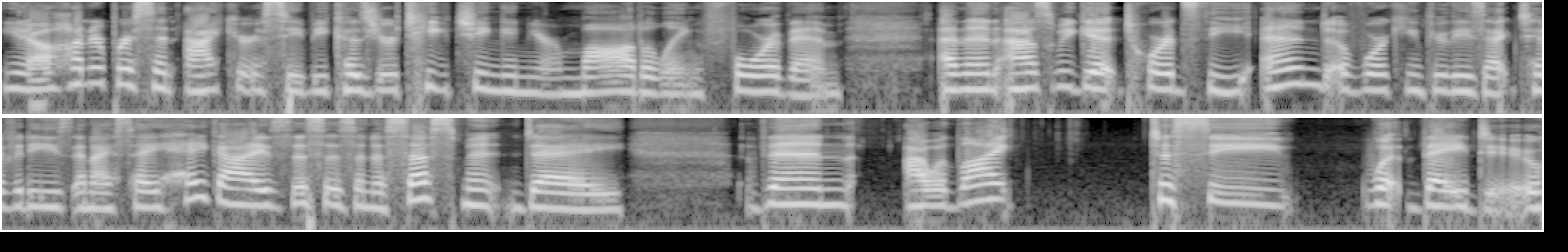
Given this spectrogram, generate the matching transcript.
you know, 100% accuracy because you're teaching and you're modeling for them. And then as we get towards the end of working through these activities and I say, hey guys, this is an assessment day, then I would like to see what they do.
